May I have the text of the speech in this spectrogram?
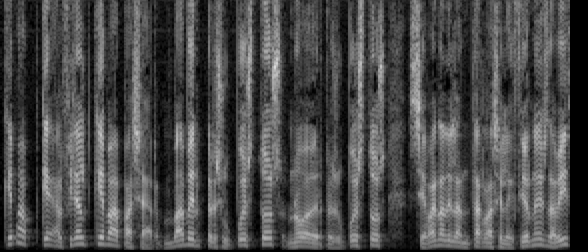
¿Qué va, qué, al final, ¿qué va a pasar? ¿Va a haber presupuestos? ¿No va a haber presupuestos? ¿Se van a adelantar las elecciones, David?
